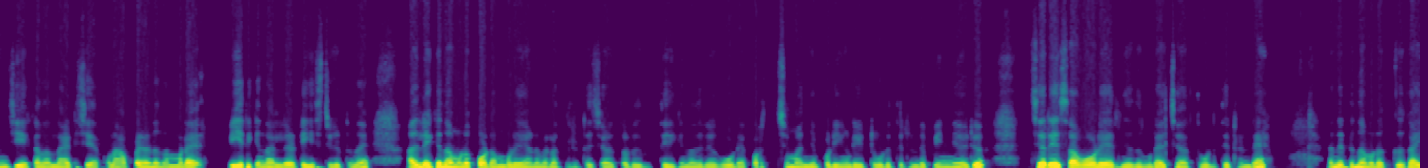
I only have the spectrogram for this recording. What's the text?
ഇഞ്ചിയൊക്കെ നന്നായിട്ട് ചേർക്കണം. അപ്പോഴാണ് നമ്മുടെ പീരയ്ക്ക് നല്ലൊരു ടേസ്റ്റ് കിട്ടുന്നത്. അതിലേക്ക് നമ്മൾ കുടംപുളിയാണ് വെള്ളത്തിലിട്ട് ചേർത്ത് കൊടുത്തിരിക്കുന്നത് അതിന്റെ കൂടെ കുറച്ച് മഞ്ഞൾപ്പൊടിയും കൂടി ഇട്ട് കൊടുത്തിട്ടുണ്ട്. പിന്നെ ഒരു ചെറിയ സവോള അരിഞ്ഞതും കൂടെ ചേർത്ത് കൊടുത്തിട്ടുണ്ട്. എന്നിട്ട് നമ്മൾക്ക് കൈ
